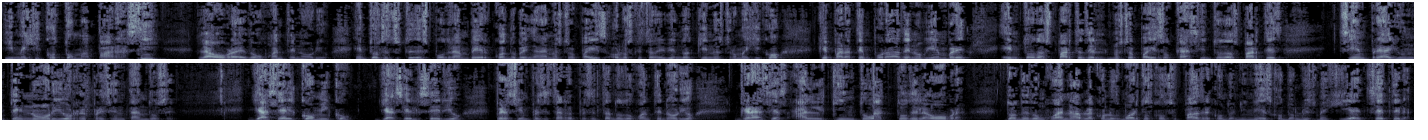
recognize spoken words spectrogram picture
Y México toma para sí la obra de don Juan Tenorio. Entonces ustedes podrán ver cuando vengan a nuestro país o los que están viviendo aquí en nuestro México que para temporada de noviembre en todas partes de nuestro país o casi en todas partes siempre hay un Tenorio representándose. Ya sea el cómico, ya sea el serio, pero siempre se está representando don Juan Tenorio gracias al quinto acto de la obra donde don Juan habla con los muertos, con su padre, con don Inés, con don Luis Mejía, etcétera.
